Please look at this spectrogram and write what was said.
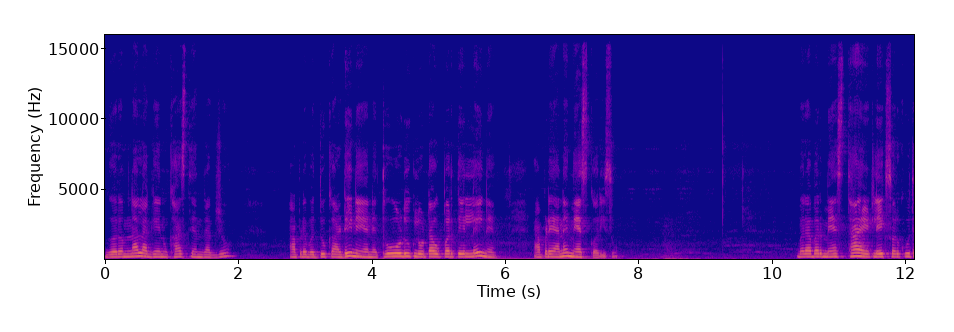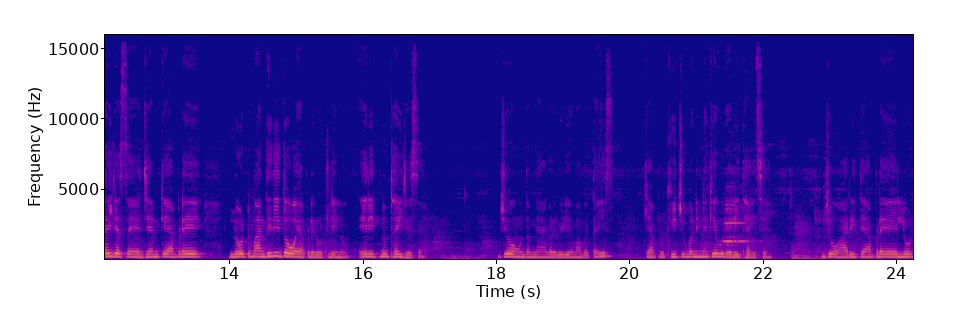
ગરમ ના લાગે એનું ખાસ ધ્યાન રાખજો. આપણે બધું કાઢીને અને થોડુંક લોટા ઉપર તેલ લઈને આપણે આને મેશ કરીશું. બરાબર મેશ થાય એટલે એક સરખું થઈ જશે. જેમ કે આપણે લોટ બાંધી દીધો હોય આપણે રોટલીનો, એ રીતનું થઈ જશે. જો હું તમને આગળ વિડીયોમાં બતાવીશ કે આપણું ખીચું બનીને કેવું રેડી થાય છે. જો આ રીતે આપણે લોટ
